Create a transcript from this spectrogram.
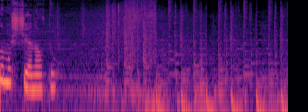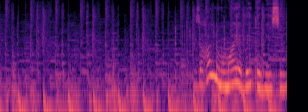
Потім ще навпіл. В загальному має вийти 8.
